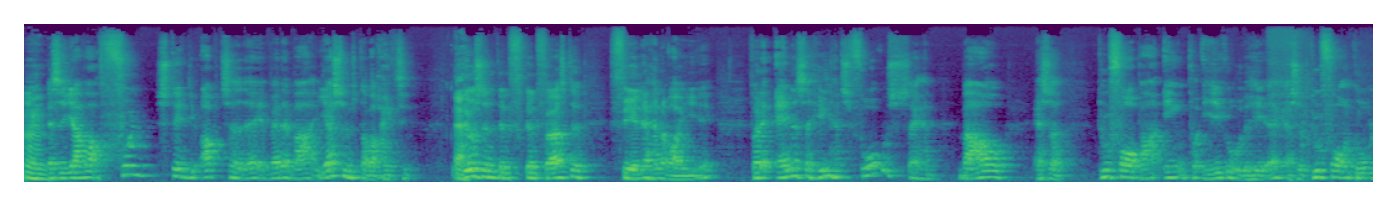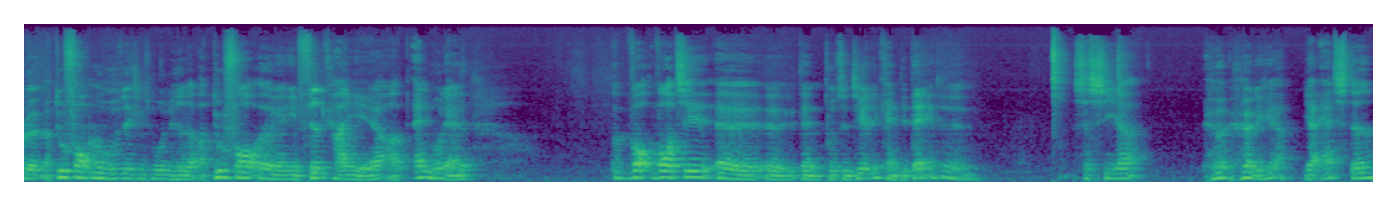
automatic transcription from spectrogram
Mm. Altså, jeg var fuldstændig optaget af, hvad det var, jeg synes, der var rigtigt. Ja. Det var sådan den, den første fælde, han røg i. Ikke? For det andet, så hele hans fokus, sagde han, var jo, altså, du får bare en på egoet her. Ikke? Altså, du får en god løn, og du får nogle udviklingsmuligheder, og du får øh, en fed karriere, og alt muligt andet. Hvor, hvor til øh, øh, den potentielle kandidat øh, så siger, hør, hør det her, jeg er et sted,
